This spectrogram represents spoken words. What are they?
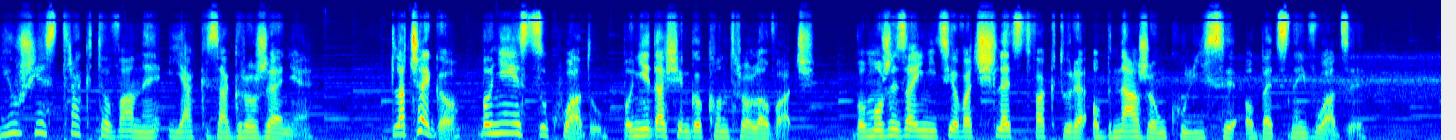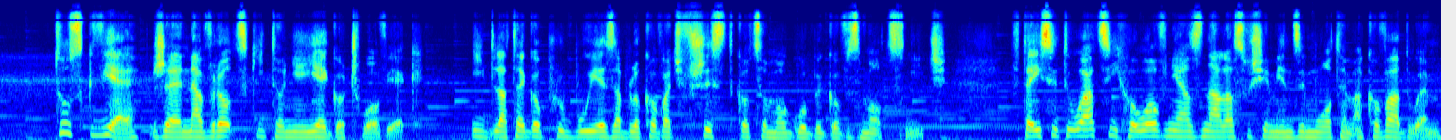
już jest traktowany jak zagrożenie. Dlaczego? Bo nie jest z układu, bo nie da się go kontrolować, bo może zainicjować śledztwa, które obnażą kulisy obecnej władzy. Tusk wie, że Nawrocki to nie jego człowiek i dlatego próbuje zablokować wszystko, co mogłoby go wzmocnić. W tej sytuacji Hołownia znalazł się między młotem a kowadłem.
